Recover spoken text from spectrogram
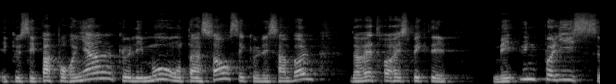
et que c'est pas pour rien que les mots ont un sens et que les symboles doivent être respectés. Mais une police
